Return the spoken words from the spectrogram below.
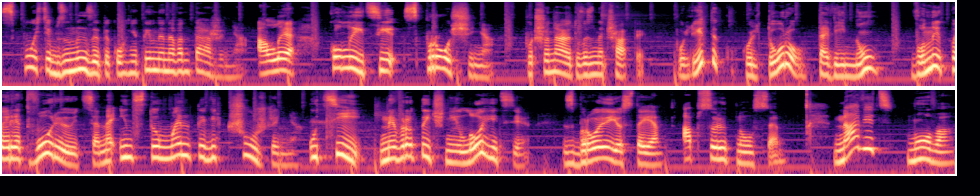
спосіб знизити когнітивне навантаження. Але коли ці спрощення починають визначати політику, культуру та війну, вони перетворюються на інструменти відчуження. У цій невротичній логіці зброєю стає абсолютно усе. Навіть мова.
